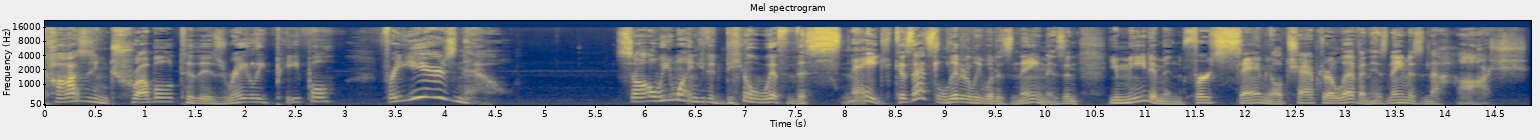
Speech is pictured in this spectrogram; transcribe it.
causing trouble to the Israeli people for years now. Saul, we want you to deal with the snake, because that's literally what his name is. And you meet him in 1 Samuel chapter 11. His name is Nahash.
